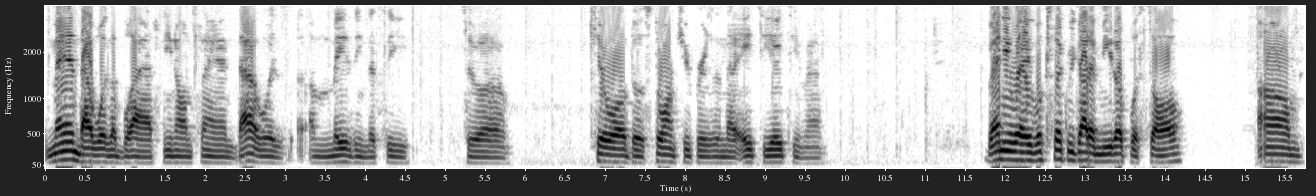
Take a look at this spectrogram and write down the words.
Man, that was a blast, you know what I'm saying? That was amazing to see. To uh, kill all those stormtroopers in that AT-AT, man. But anyway, looks like we gotta meet up with Saul. Um,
